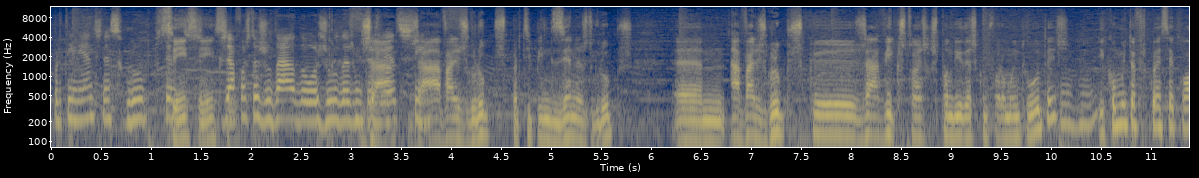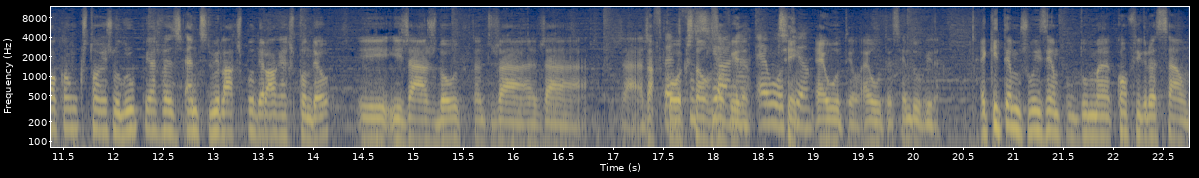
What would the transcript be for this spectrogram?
pertinentes nesse grupo? Sentes sim, que sim. já foste ajudado ou ajudas muitas já, vezes? Sim. já há vários grupos, participo em dezenas de grupos. Hum, há vários grupos que já vi questões respondidas que me foram muito úteis Uhum. e com muita frequência colocam questões no grupo e às vezes antes de ir lá responder alguém respondeu e, e já ajudou e portanto já, já, já, já ficou Portanto, a questão funciona, resolvida. é útil. Sim, é útil, é útil, sem dúvida. Aqui temos um exemplo de uma configuração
